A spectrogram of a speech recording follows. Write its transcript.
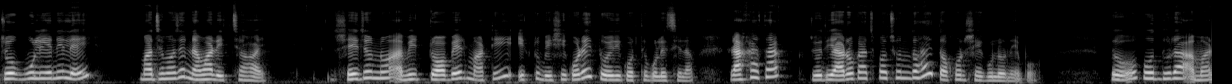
চোখ বুলিয়ে নিলেই মাঝে মাঝে নেওয়ার ইচ্ছা হয়। সেই জন্য আমি টবের মাটি একটু বেশি করেই তৈরি করতে বলেছিলাম। রাখা থাক, যদি আরও গাছ পছন্দ হয় তখন সেগুলো নেব। তো বন্ধুরা, আমার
